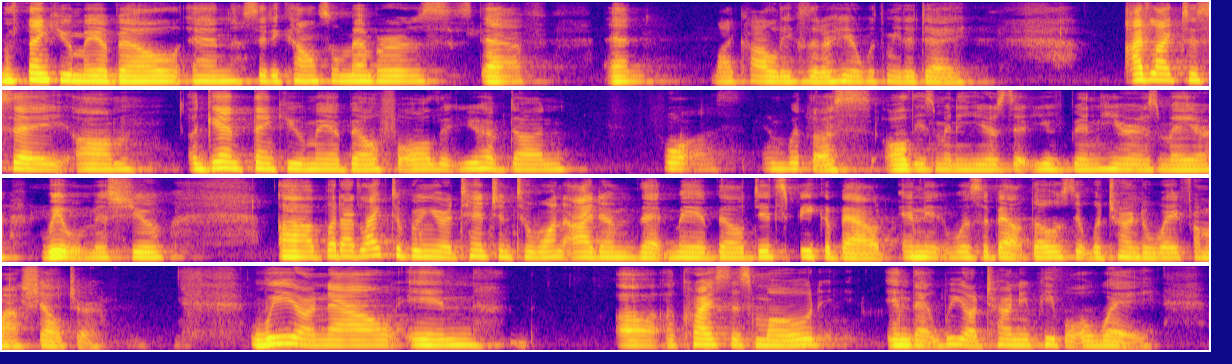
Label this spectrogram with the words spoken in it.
Well, thank you, Mayor Bell and city council members, staff, and my colleagues that are here with me today. I'd like to say, um, again, thank you, Mayor Bell, for all that you have done for us and with us all these many years that you've been here as mayor. We will miss you. Uh, But I'd like to bring your attention to one item that Mayor Bell did speak about, and it was about those that were turned away from our shelter. We are now in uh, a crisis mode in that we are turning people away,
